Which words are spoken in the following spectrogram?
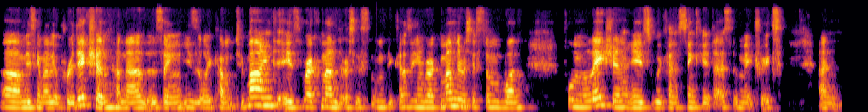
uh, missing value prediction, another thing easily come to mind is recommender system because in recommender system, one formulation is we can think it as a matrix and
